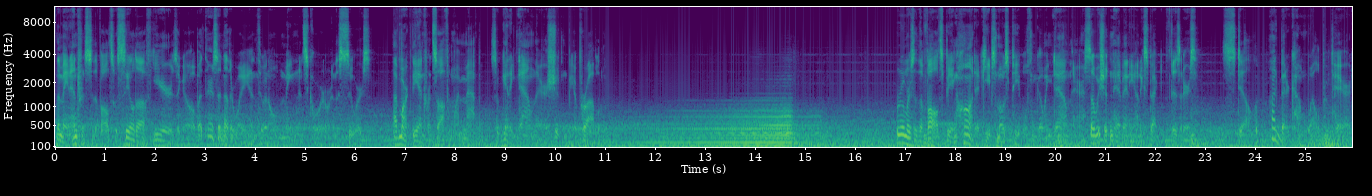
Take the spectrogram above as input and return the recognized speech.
The main entrance to the vaults was sealed off years ago, but there's another way in through an old maintenance corridor in the sewers. I've marked the entrance off on my map, so getting down there shouldn't be a problem. Rumors of the vaults being haunted keeps most people from going down there, so we shouldn't have any unexpected visitors. Still, I'd better come well prepared.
